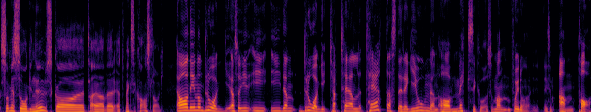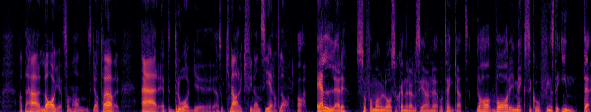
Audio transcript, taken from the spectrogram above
Som jag såg nu ska ta över ett mexikanskt lag. Ja, det är någon drog, alltså i, i, i den drogkartelltätaste regionen av Mexiko, så man får ju då liksom anta att det här laget som han ska ta över är ett drog, eh, alltså knarkfinansierat lag. Ja. Eller så får man väl vara så generaliserande och tänka att jaha, var i Mexiko finns det inte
